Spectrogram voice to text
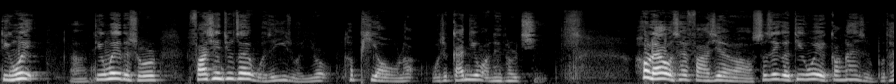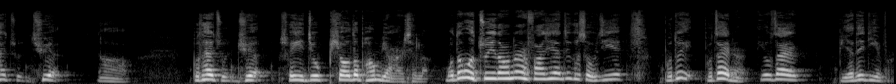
定位啊，定位的时候发现就在我这一左一右，它飘了，我就赶紧往那头骑。后来我才发现啊，是这个定位刚开始不太准确啊。不太准确，所以就飘到旁边去了。我等我追到那儿，发现这个手机不对，不在那儿，又在别的地方。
